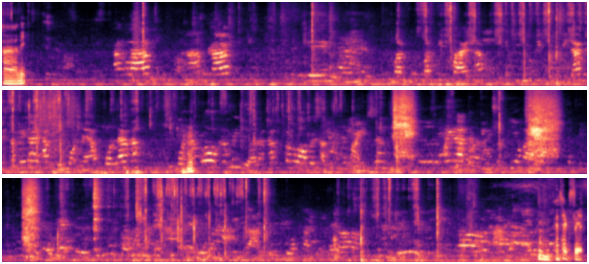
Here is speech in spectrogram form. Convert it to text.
อ่านี่ทางร้านถามครับเกมมันมันติดไฟครับทีมที่สุดที่ได้เป็นทำไม่ได้ครับถึงหมดแล้วหมดแล้วครับ หมดทั้งโลกครับไม่เหลือแล้วครับต้องรอไปสั่งใหม่ซึ่งไม่น่าจะกินชุดเดียวมาจะเป็นรุ่นประเภทคือกินสารสูงรวมกันแล้วก็ก็อืม attack phase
